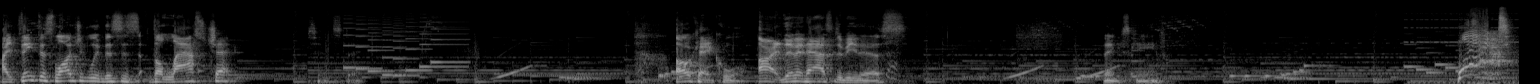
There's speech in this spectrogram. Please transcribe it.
I think this logically, this is the last check. Okay, cool. All right, then it has to be this. Thanks, King. What? What?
